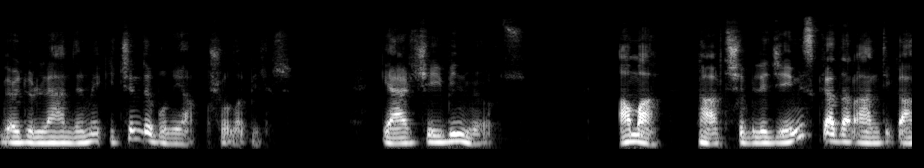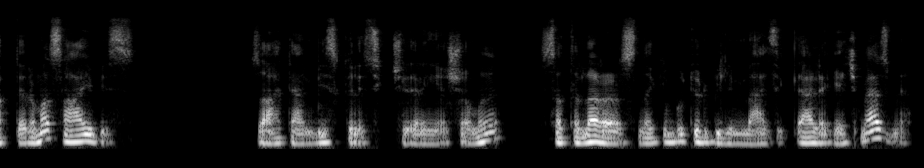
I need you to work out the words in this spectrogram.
ve ödüllendirmek için de bunu yapmış olabilir. Gerçeği bilmiyoruz. Ama tartışabileceğimiz kadar antik aktarıma sahibiz. Zaten biz klasikçilerin yaşamı satırlar arasındaki bu tür bilinmezliklerle geçmez mi?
